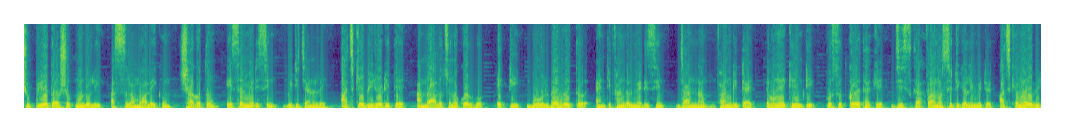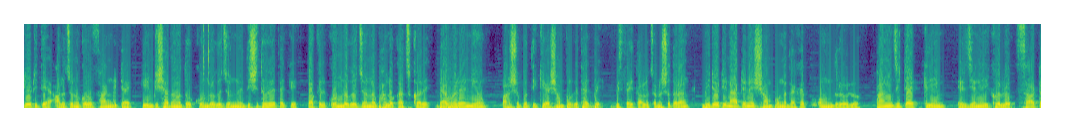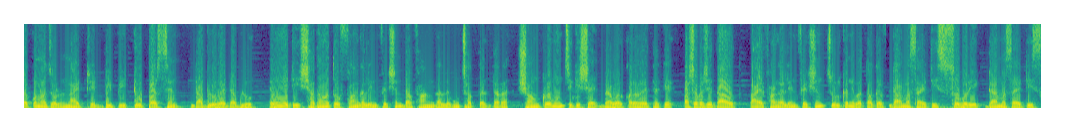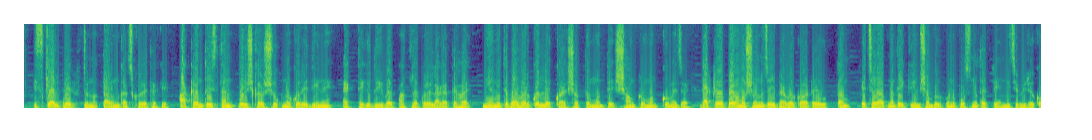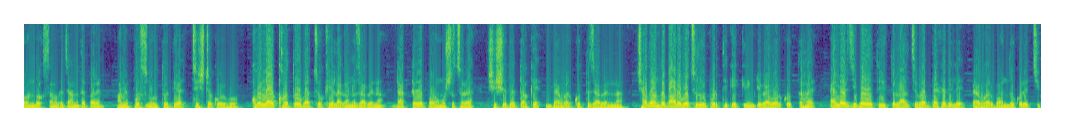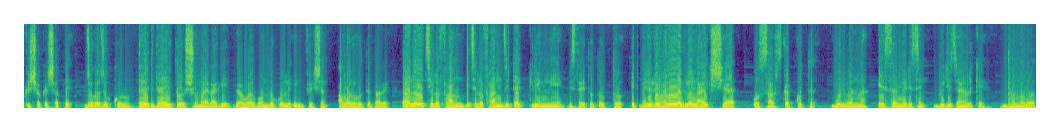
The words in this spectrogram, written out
সুপ্রিয় দর্শক মন্ডলী আসসালামু আলাইকুম। স্বাগতম এসআর মেডিসিন বিডি চ্যানেলে। আজকের ভিডিওটিতে আমরা আলোচনা করব একটি বহুল ব্যবহৃত অ্যান্টিফাঙ্গাল মেডিসিন, যার নাম ফাঙ্গিটাইড এবং এই ক্রিমটি প্রস্তুত করে থাকে জিসকা ফার্মাসিউটিক্যাল লিমিটেড। আজকে আমরা এই ভিডিওটিতে আলোচনা করব ফাঙ্গিটাইড। ক্রিমটি সাধারণত কোন রোগের জন্য নির্দেশিত হয়ে থাকে, ত্বকের কোন রোগের জন্য ভালো কাজ করে, ব্যবহারের নিয়ম, পার্শ্ব প্রতিক্রিয়া সম্পর্কে থাকবে বিস্তারিত আলোচনা। সুতরাং ভিডিওটি না টেনে সম্পূর্ণ দেখার অনুরোধ রইল। ফাংজিট্যাক ক্রিম এর জেনেরিক হলো sertaconazole nitrate BP two percent W by W. এবং এটি সাধারণত ফাঙ্গাল ইনফেকশন বা ফাঙ্গাল এবং ছত্রাক দ্বারা সংক্রমণ চিকিৎসায় ব্যবহার করা হয়ে থাকে। পাশাপাশি দাউদ পায়ের ফাঙ্গাল ইনফেকশন চুলকানি বা ত্বকের ডার্মাসাইটিস সোবরিক ডার্মাসাইটিস স্ক্যাল্পের জন্য দারুণ কাজ করে থাকে। আক্রান্ত স্থান পরিষ্কার শুকনো করে দিনে এক থেকে দুইবার পাতলা করে লাগাতে হয়। নিয়মিত ব্যবহার করলে কয়েক সপ্তাহের মধ্যে সংক্রমণ কমে যায়। ডাক্তারের পরামর্শ অনুযায়ী ব্যবহার করাটাই উত্তম। এছাড়া আপনাদের এই ক্রিম সম্পর্কে কোনো প্রশ্ন থাকলে নিচে ভিডিও কমেন্ট বক্সে আমাকে জানাতে পারেন। আমি প্রশ্ন উত্তর দেওয়ার চেষ্টা করব। খোলা ক্ষত বা চোখে লাগানো যাবে না। ডাক্তারের পরামর্শ ছাড়া শিশুদের ত্বকে ব্যবহার করতে যাবেন না। সাধারণত বারো বছর উপর থেকে ক্রিমটি ব্যবহার করতে হয়। অ্যালার্জি বা অতিরিক্ত লালচে ভাব দেখা দিলে ব্যবহার বন্ধ করে চিকিৎসকের সাথে যোগাযোগ করুন। তাই নির্ধারিত সময়ের আগে ব্যবহার বন্ধ করলে ইনফেকশন আবারও হতে পারে। তাহলে এই ছিল ফাং এই ছিল ফাংজিট্যাক ক্রিম নিয়ে বিস্তারিত তথ্য। এই ভিডিওটি ভালো লাগলে লাইক শেয়ার ও সাবস্ক্রাইব করতে ভুলবেন না। এসআর মেডিসিন, বিডি চ্যানেলকে ধন্যবাদ।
